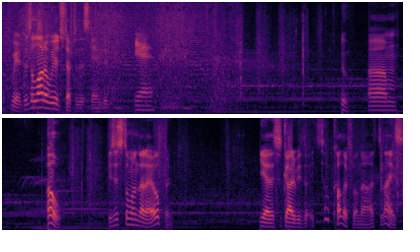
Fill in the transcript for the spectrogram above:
It's weird. There's a lot of weird stuff to this game, dude. Yeah. Ooh. Um. Oh, is this the one that I opened? Yeah, this has got to be. The, it's so colorful now. It's nice.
